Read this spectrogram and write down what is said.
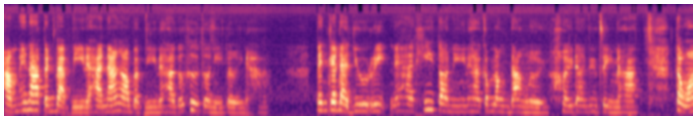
ทำให้หน้าเป็นแบบนี้นะคะ หน้าเงาแบบนี้นะคะ ก็คือตัวนี้เลยนะคะ เป็นกระดาษยูรินะคะที่ตอนนี้นะคะกำลังดังเลยเคยดังจริงๆนะคะ แต่ว่า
